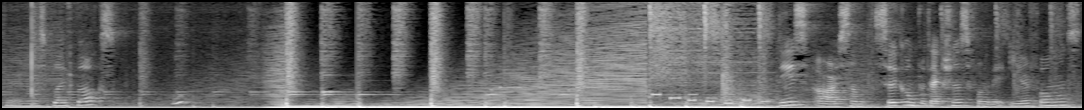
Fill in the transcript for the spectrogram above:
Very nice black box. These are some silicone protections for the earphones.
